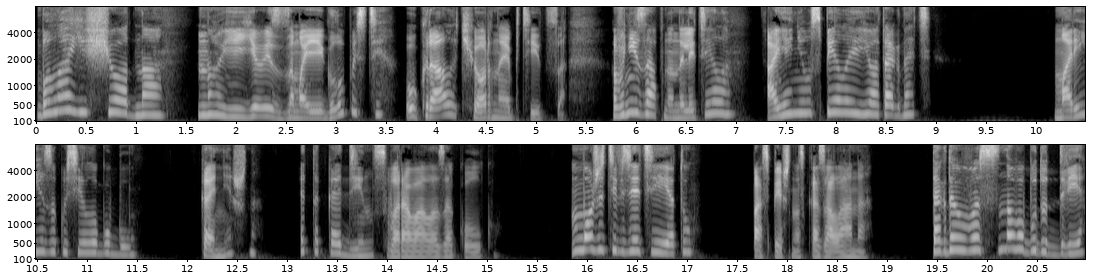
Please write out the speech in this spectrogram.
Была еще одна, но ее из-за моей глупости украла черная птица. Внезапно налетела, а я не успела ее отогнать. Мария закусила губу. Конечно, это Кадин своровала заколку. «Можете взять и эту», — поспешно сказала она. «Тогда у вас снова будут две».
